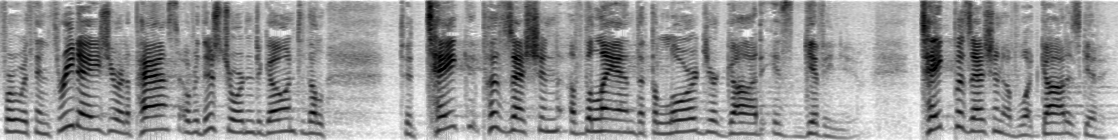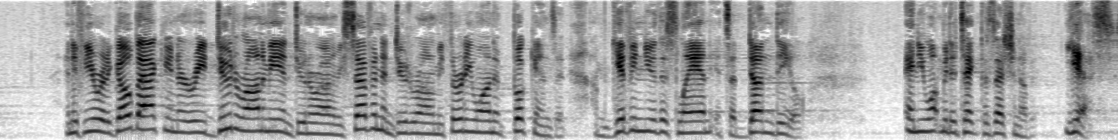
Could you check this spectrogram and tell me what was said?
for within three days you are to pass over this Jordan to go into the to take possession of the land that the Lord your God is giving you. Take possession of what God is giving. And if you were to go back and read Deuteronomy and Deuteronomy 7 and Deuteronomy 31, it bookends it. I'm giving you this land, it's a done deal. And you want me to take possession of it? Yes.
